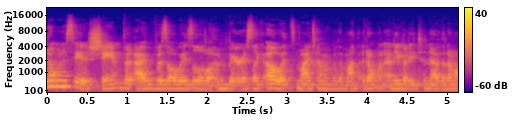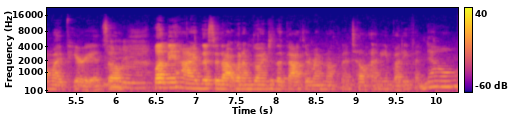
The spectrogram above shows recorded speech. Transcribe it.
don't want to say ashamed, but I was always a little embarrassed. Like, oh, it's my time of the month. I don't want anybody to know that I'm on my period. So Mhm. let me hide this or that when I'm going to the bathroom. I'm not going to tell anybody. But now,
